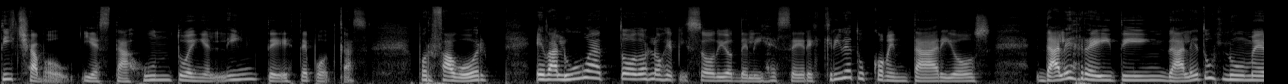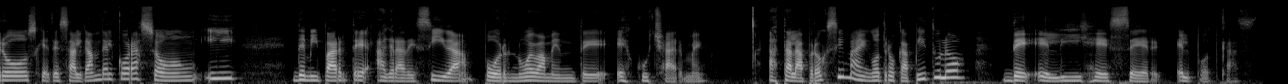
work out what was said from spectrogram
Teachable y está junto en el link de este podcast. Por favor, evalúa todos los episodios de Elige Ser, escribe tus comentarios, dale rating, dale tus números que te salgan del corazón y de mi parte agradecida por nuevamente escucharme. Hasta la próxima en otro capítulo de Elige Ser, el podcast.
